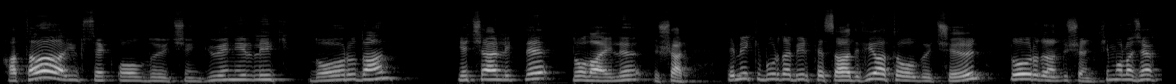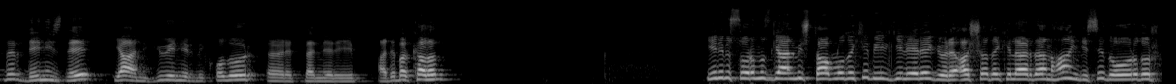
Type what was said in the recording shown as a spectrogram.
Hata yüksek olduğu için güvenirlik doğrudan geçerlikte dolaylı düşer. Demek ki burada bir tesadüfi hata olduğu için doğrudan düşen kim olacaktır? Denizli yani güvenirlik olur öğretmenlerim. Hadi bakalım. Yeni bir sorumuz gelmiş. Tablodaki bilgilere göre aşağıdakilerden hangisi doğrudur?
